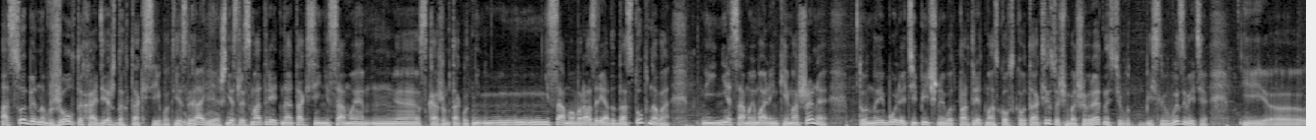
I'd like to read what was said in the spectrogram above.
особенно в желтых одеждах такси. Вот если, Конечно. Если смотреть на такси не самое, э, скажем так, вот не, не самого разряда доступного и не самые маленькие машины, то наиболее типичный вот портрет московского такси с очень большой вероятностью, вот, если вы вызовете, и э,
